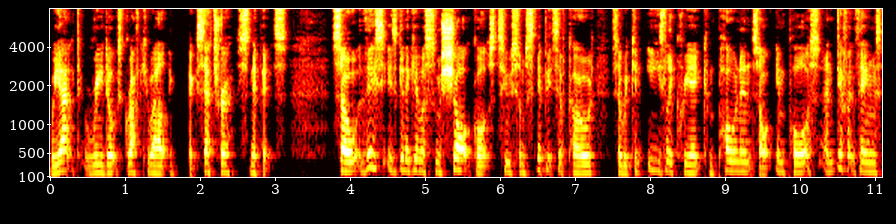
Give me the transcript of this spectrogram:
React, Redux, GraphQL, etc. snippets. So this is going to give us some shortcuts to some snippets of code so we can easily create components or imports and different things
